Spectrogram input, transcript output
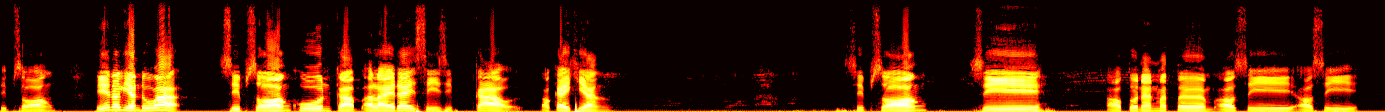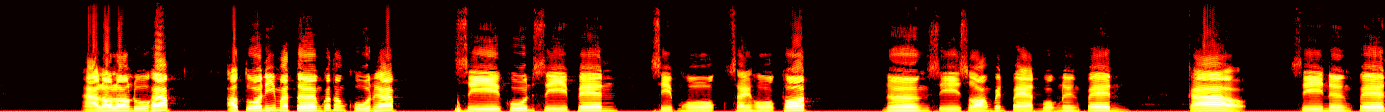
สิบสองทีนี้นักเรียนดูว่าสิบสองคูณกับอะไรได้สี่สิบเก้าเอาใกล้เคียงสิบสอง 4 เอาตัวนั้นมาเติมเอา 4 เอา 4 อ่าเราลองดูครับ เอาตัวนี้มาเติมก็ต้องคูณครับ 4 คูณ 4 เป็น 16 ใส่ 6 ทด 1 4 2 เป็น 8 บวก 1 เป็น 9 4 1 เป็น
